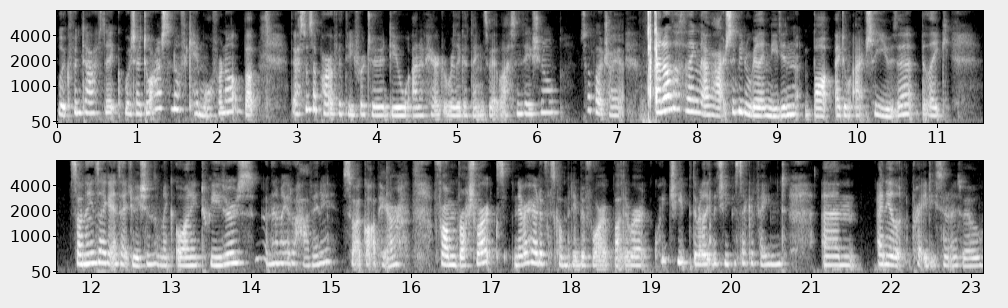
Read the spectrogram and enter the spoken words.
Look fantastic, which I don't actually know if it came off or not, but this was a part of a three for two deal and I've heard really good things about Lash Sensational so I thought I'd try it. Another thing that I've actually been really needing but I don't actually use it but like sometimes I get in situations I'm like oh I need tweezers and then I'm like I don't have any so I got a pair from Brushworks. Never heard of this company before but they were quite cheap. They were like the cheapest I could find um, and they look pretty decent as well.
